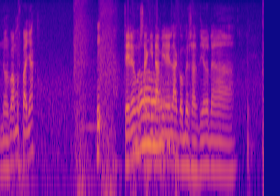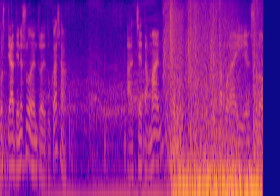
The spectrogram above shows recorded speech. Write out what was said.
¿nos vamos para allá? Sí. Tenemos aquí también en la conversación a... Hostia, tienes uno dentro de tu casa. A Chetaman. Está por ahí, él solo...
